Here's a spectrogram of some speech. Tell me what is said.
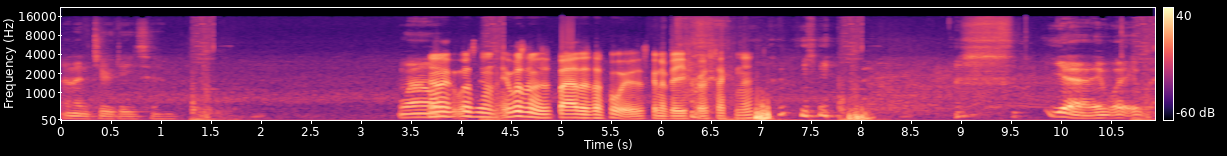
and then two D's him. Well, No, it wasn't. It wasn't as bad as I thought it was going to be for a second. Then yeah, it, it,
